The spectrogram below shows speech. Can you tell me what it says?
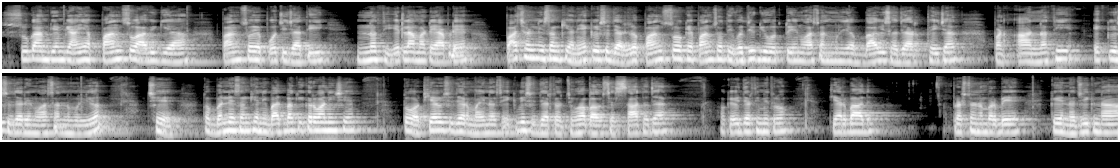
શું કામ? કેમ કે અહીંયા પાંચસો આવી ગયા. પાંચસો એ પહોંચી જતી નથી. એટલા માટે આપણે પાછળની સંખ્યાને એકવીસ હજાર. જો પાંચસો કે પાંચસોથી વધી ગયું હોત તો એનું આસન મૂલ્ય બાવીસ હજાર થઈ જાત. પણ આ નથી. એકવીસ હજાર એનું આસન મૂલ્ય છે. તો બંને સંખ્યાની બાદબાકી કરવાની છે. તો અઠ્યાવીસ હજાર માઇનસ એકવીસ હજાર તો જવાબ આવશે સાત હજાર. ઓકે વિદ્યાર્થી મિત્રો, ત્યારબાદ પ્રશ્ન નંબર બે, કે નજીકના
